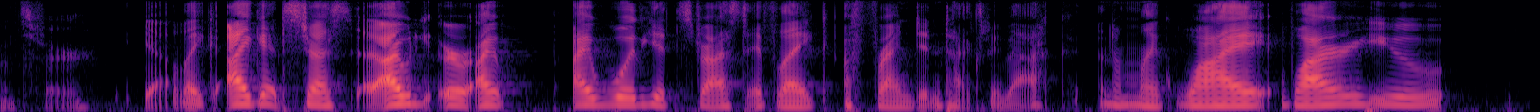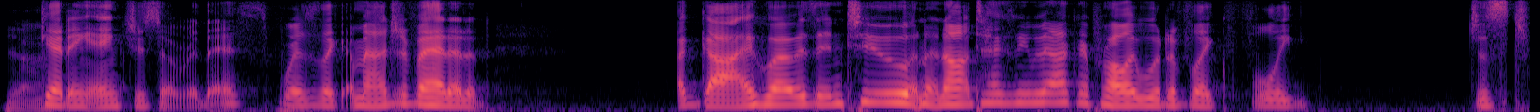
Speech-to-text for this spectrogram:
That's fair. Yeah, like I get stressed. I would or I I would get stressed if like a friend didn't text me back, and I'm like, why why are you Yeah. getting anxious over this? Whereas like imagine if I had a a guy who I was into and not text me back, I probably would have like fully just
